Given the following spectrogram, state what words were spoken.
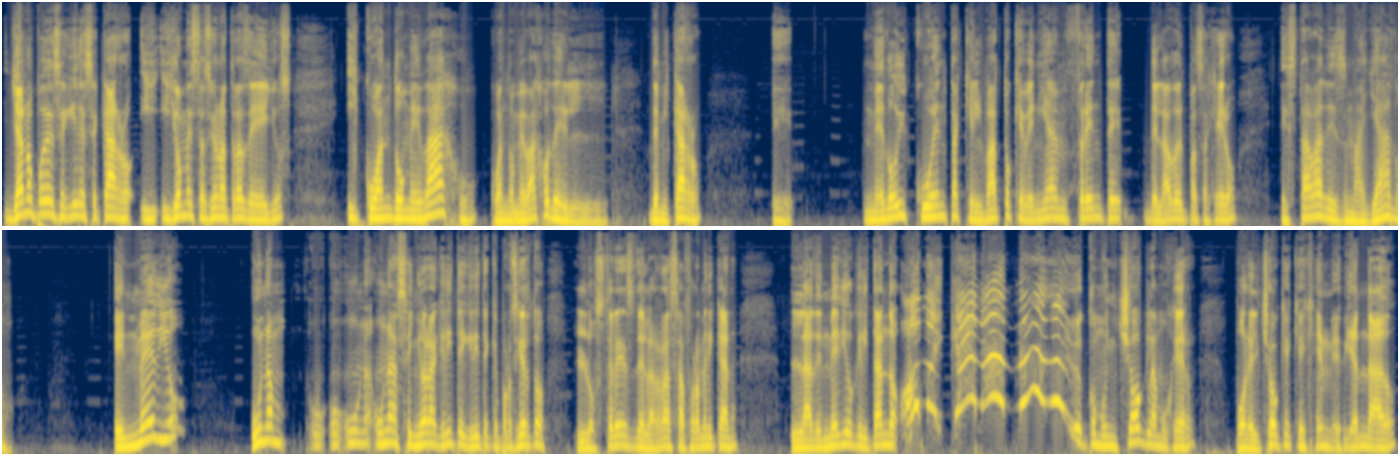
ya no puede seguir ese carro y, yo me estaciono atrás de ellos y cuando me bajo, cuando me bajo del, de mi carro, eh, me doy cuenta que el vato que venía enfrente del lado del pasajero estaba desmayado. En medio, una, una, una señora grita y grita, que por cierto, los tres de la raza afroamericana, la de en medio gritando, ¡Oh my God! Como en shock la mujer por el choque que, que me habían dado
